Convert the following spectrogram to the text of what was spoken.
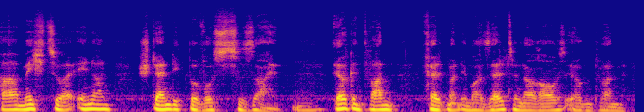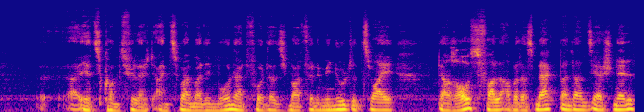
äh, mich zu erinnern, ständig bewusst zu sein. Irgendwann fällt man immer seltener raus, irgendwann, äh, jetzt kommt es vielleicht ein, zweimal im Monat vor, dass ich mal für eine Minute, zwei da rausfalle, aber das merkt man dann sehr schnell,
